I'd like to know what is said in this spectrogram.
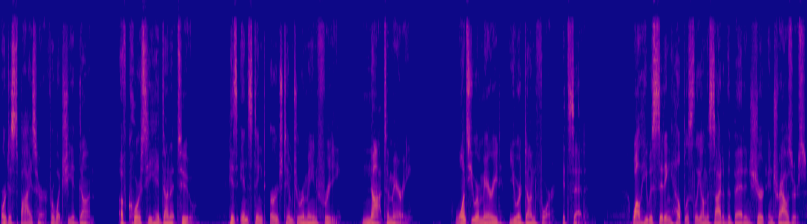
or despise her for what she had done. Of course, he had done it too. His instinct urged him to remain free, not to marry. Once you are married, you are done for, it said. While he was sitting helplessly on the side of the bed in shirt and trousers,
